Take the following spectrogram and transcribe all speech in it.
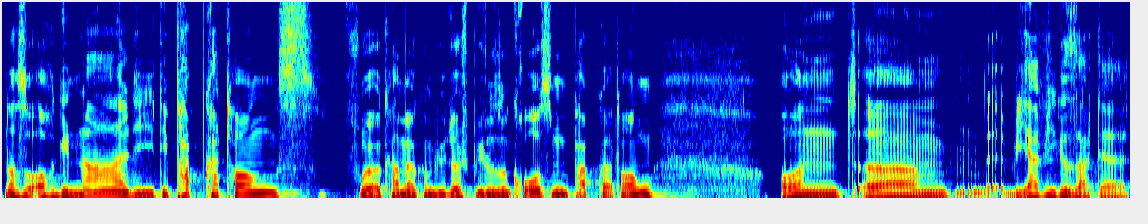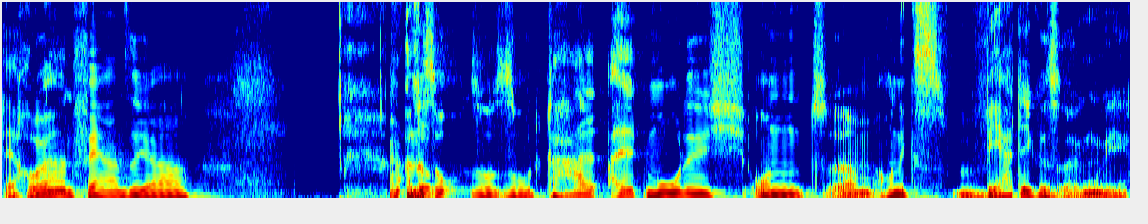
Noch so original, die, die Pappkartons. Früher kamen ja Computerspiele so einen großen Pappkarton. Und ähm, ja, wie gesagt, der, der Röhrenfernseher. Also so, so, so total altmodisch und ähm, auch nichts Wertiges irgendwie.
